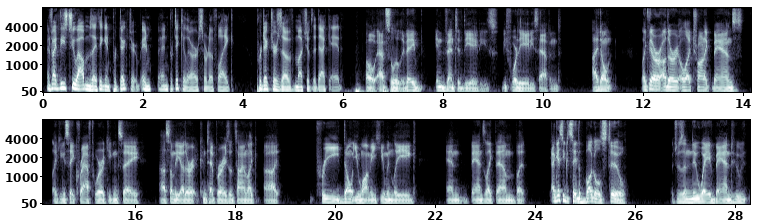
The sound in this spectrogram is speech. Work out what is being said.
in fact these two albums i think in predictor in in particular are sort of like predictors of much of the decade Oh, absolutely. They invented the 80s before the 80s happened. I don't like there are other electronic bands like you can say Kraftwerk, you can say uh, some of the other contemporaries of the time like uh, pre Don't You Want Me Human League and bands like them, but I guess you could say the Buggles too, which was a new wave band who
